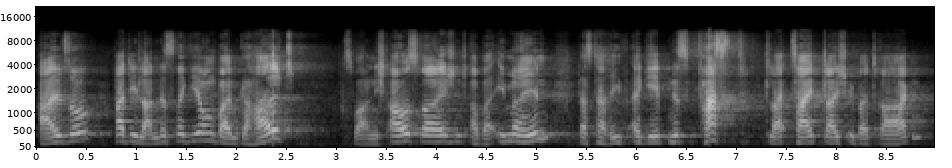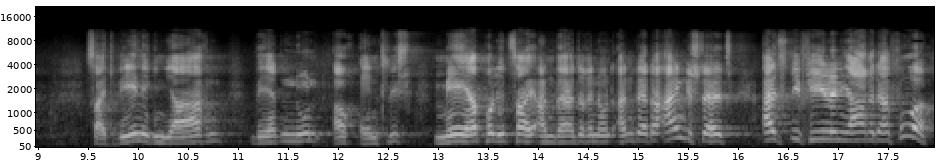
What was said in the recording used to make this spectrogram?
Also hat die Landesregierung beim Gehalt zwar nicht ausreichend, aber immerhin das Tarifergebnis fast zeitgleich übertragen. Seit wenigen Jahren werden nun auch endlich mehr Polizeianwärterinnen und Anwärter eingestellt als die vielen Jahre davor,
